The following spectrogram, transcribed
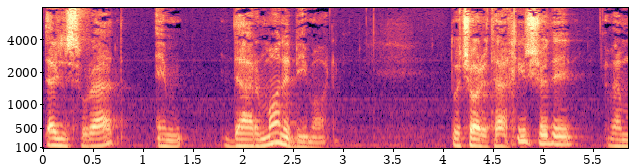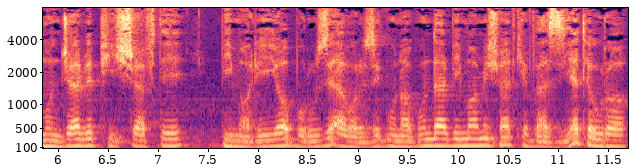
در این صورت درمان بیمار دچار تاخیر شده و منجر به پیشرفت بیماری یا بروز عوارض گوناگون در بیمار می شود که وضعیت او را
